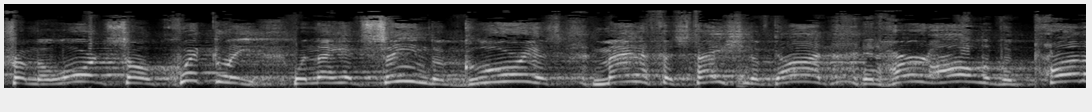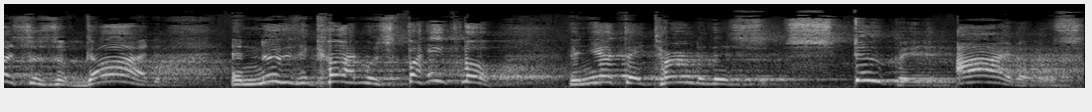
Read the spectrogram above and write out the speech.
from the Lord so quickly when they had seen the glorious manifestation of God and heard all of the promises of God and knew that God was faithful. And yet they turned to this stupid idols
